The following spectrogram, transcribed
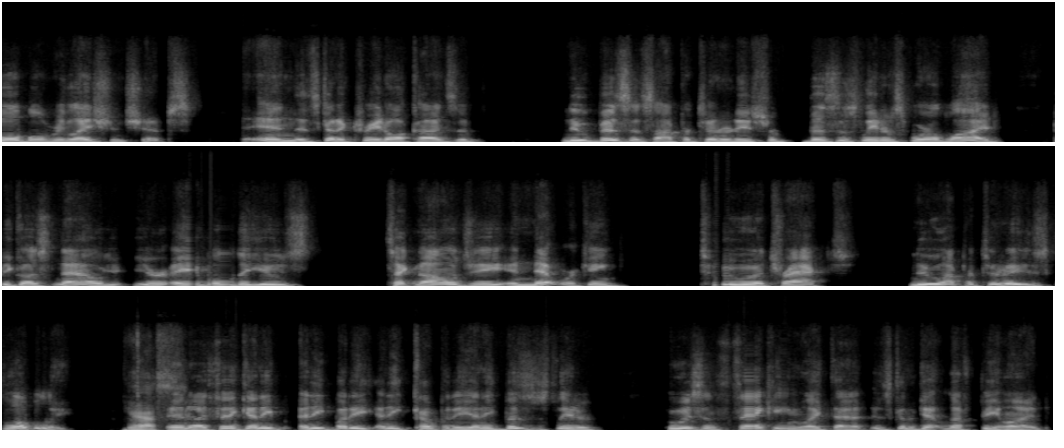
global relationships. And it's going to create all kinds of new business opportunities for business leaders worldwide because now you're able to use technology and networking to attract new opportunities globally. Yes. And I think any anybody, any company, any business leader who isn't thinking like that is going to get left behind.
